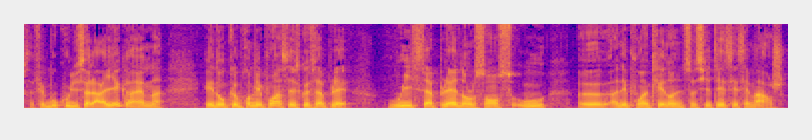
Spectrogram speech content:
ça fait beaucoup du salarié quand même. Et donc le premier point, c'est est-ce que ça plaît? Oui, ça plaît dans le sens où euh, un des points clés dans une société, c'est ses marges.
